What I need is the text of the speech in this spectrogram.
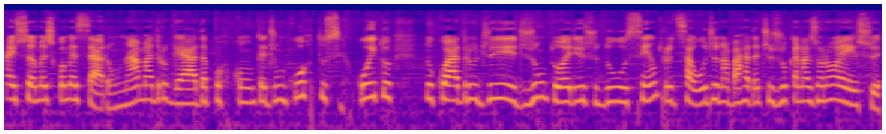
as chamas começaram na madrugada por conta de um curto-circuito no quadro de disjuntores do Centro de Saúde na Barra da Tijuca, na Zona Oeste.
